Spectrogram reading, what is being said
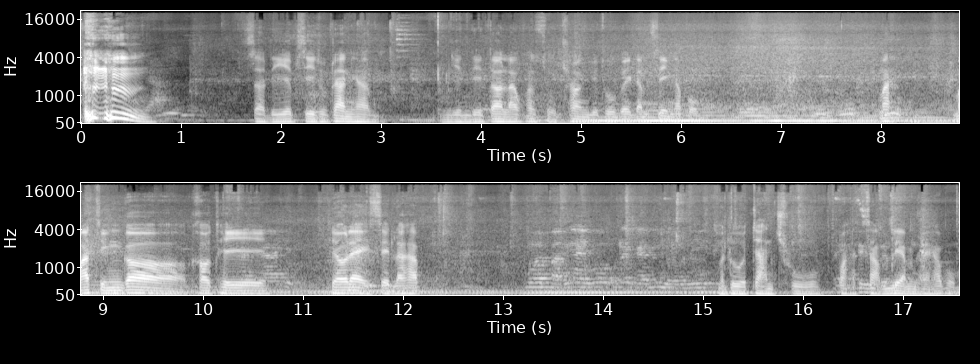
สวัสดี FC ทุกท่านครับ ยินดีต้อนรับเข้าสู่ช่อง YouTube เบกดัมซิงครับผม มา มาถึงก็เขาเทเที่ยวแรกเสร็จแล้วครับ มาดูจานชูปาดสามเหลี่ยมเลยครับผม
